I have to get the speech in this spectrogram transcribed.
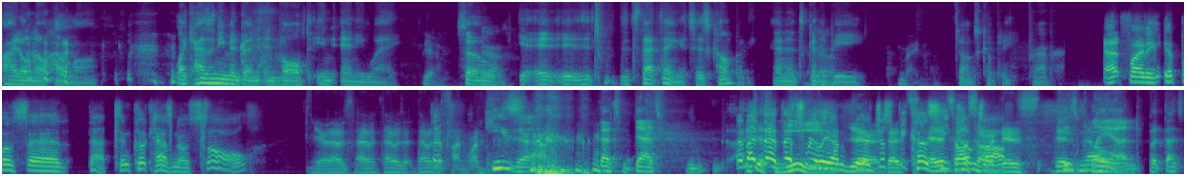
I don't know how long, like hasn't even been involved in any way. Yeah. So It, it, it's it's that thing. It's his company, and it's going to Yeah. be Right. Jobs' company forever. At Fighting Ippo said that Tim Cook has no soul. Yeah, that was that was that was a, that was a fun one. He's Yeah. that's that's And that, just that, that's mean. really unfair Yeah, just because he comes also, off. There's, there's he's no, bland, but that's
